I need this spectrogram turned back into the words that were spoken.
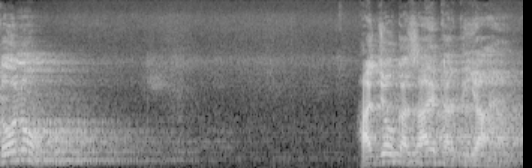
دونوں حجوں کا ضائع کر دیا ہے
